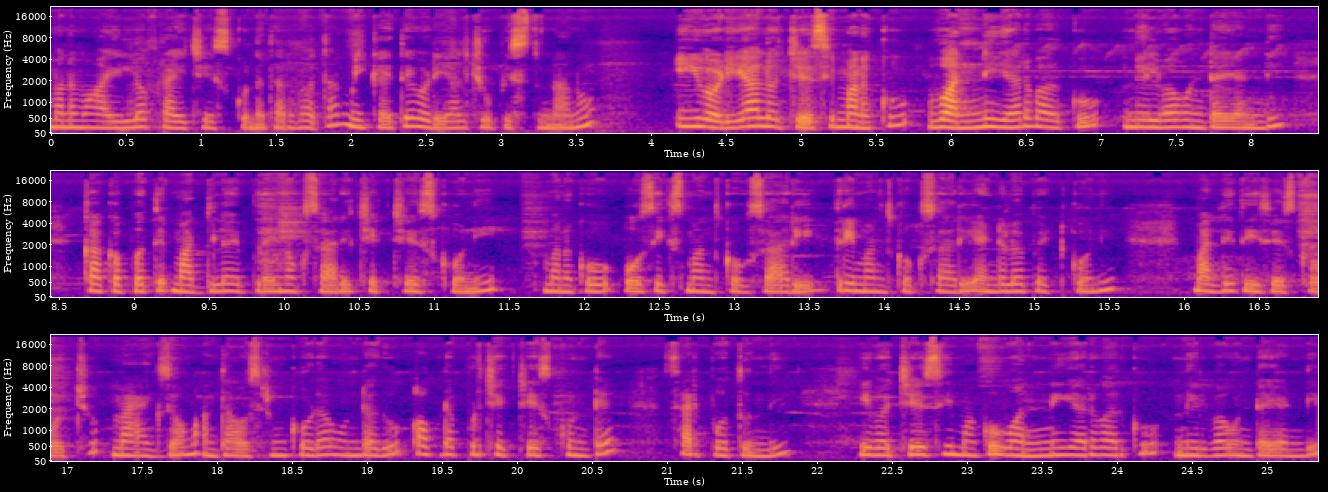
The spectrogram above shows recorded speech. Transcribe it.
మనం ఆయిల్లో ఫ్రై చేసుకున్న తర్వాత మీకైతే వడియాలు చూపిస్తున్నాను. ఈ వడియాలు వచ్చేసి మనకు వన్ ఇయర్ వరకు నిల్వ ఉంటాయండి. కాకపోతే మధ్యలో ఎప్పుడైనా ఒకసారి చెక్ చేసుకొని మనకు ఓ సిక్స్ మంత్స్కి ఒకసారి త్రీ మంత్స్కి ఒకసారి ఎండలో పెట్టుకొని మళ్ళీ తీసేసుకోవచ్చు. మ్యాక్సిమం అంత అవసరం కూడా ఉండదు. అప్పుడప్పుడు చెక్ చేసుకుంటే సరిపోతుంది. ఇవి వచ్చేసి మాకు వన్ ఇయర్ వరకు నిల్వ ఉంటాయండి.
